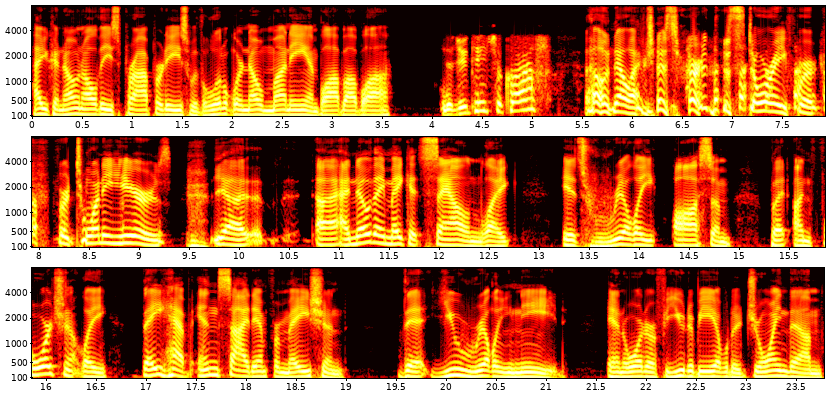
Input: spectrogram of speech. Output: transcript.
how you can own all these properties with little or no money and blah, blah, blah. Did you teach the class? Oh no, I've just heard the story for for 20 years. Yeah, uh, I know they make it sound like it's really awesome, but unfortunately, they have inside information that you really need in order for you to be able to join them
